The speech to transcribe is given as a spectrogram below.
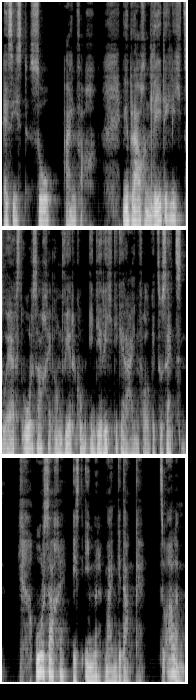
Es ist so einfach. Wir brauchen lediglich zuerst Ursache und Wirkung in die richtige Reihenfolge zu setzen. Ursache ist immer mein Gedanke. Zu allem.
